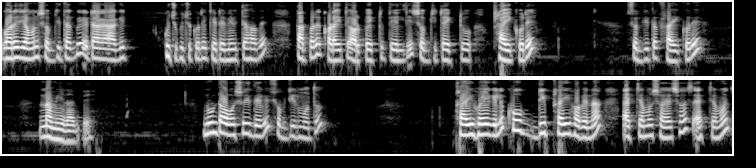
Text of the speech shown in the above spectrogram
ঘরে যেমন সবজি থাকবে, এটা আগে কুচু কুচু করে কেটে নিতে হবে। তারপরে কড়াইতে অল্প একটু তেল দিয়ে সবজিটা একটু ফ্রাই করে, সবজিটা ফ্রাই করে নামিয়ে রাখবে। নুনটা অবশ্যই দেবে সবজির মতো। ফ্রাই হয়ে গেলে খুব ডিপ ফ্রাই হবে না। এক চামচ সয়া সস, এক চামচ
